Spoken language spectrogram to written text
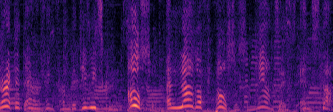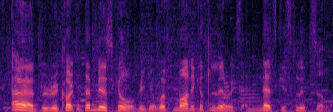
directed everything from the TV screen. Also, a lot of posters, and neon signs, and stuff. And we recorded a musical video with Monika's lyrics and Natsuki's flute solo.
